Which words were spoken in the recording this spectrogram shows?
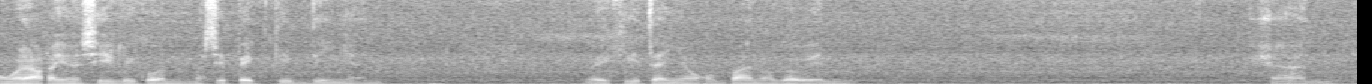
Kung wala kayong silicone, mas effective din yan. Makikita nyo kung paano gawin. Yan.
